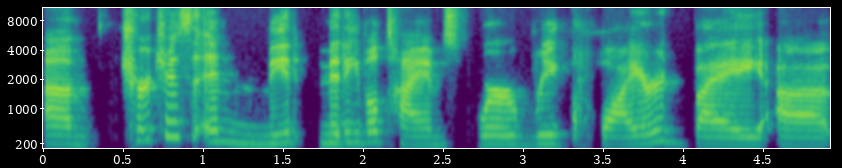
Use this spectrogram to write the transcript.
Um, churches in mid- medieval times were required by uh,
